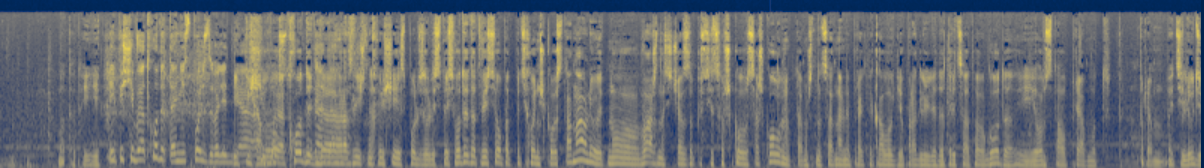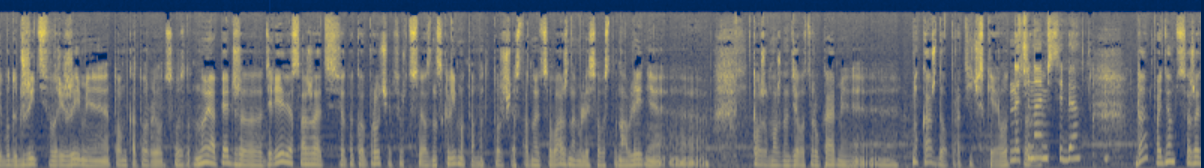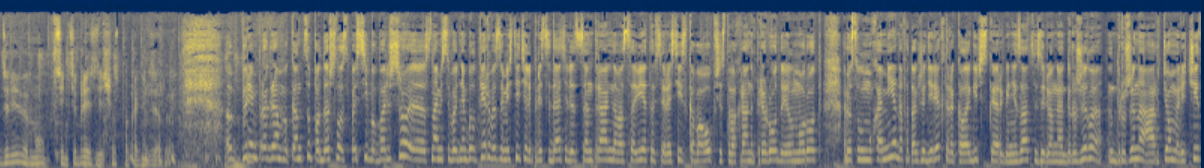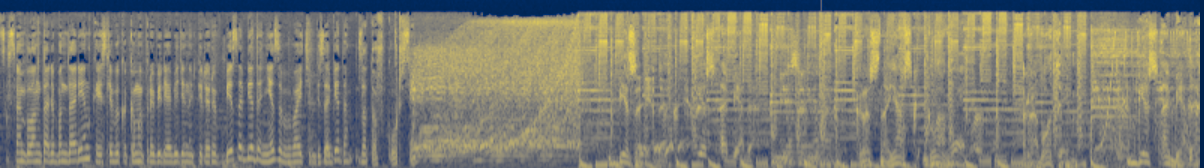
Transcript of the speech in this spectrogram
вот это и... и пищевые отходы-то они использовали для... И пищевые компост. отходы да, для да. различных вещей использовались. То есть вот этот весь опыт потихонечку восстанавливает, но важно сейчас запуститься в школу, со школами, потому что национальный проект экологии продлили до 30 года, и он стал прям вот прям эти люди будут жить в режиме том, который он создан. Ну и опять же, деревья сажать, все такое прочее, все, что связано с климатом, это тоже сейчас становится важным, лесовосстановление э, тоже можно делать руками, э, ну, каждого практически. Вот, Начинаем с себя. Да, пойдем сажать деревья, но в сентябре здесь сейчас пока нельзя. Время программы к концу подошло. Спасибо большое. С нами сегодня был первый заместитель председателя Центрального совета Всероссийского общества охраны природы Илмурод Расул Мухамедов, а также директор экологической организации «Зеленая дружина», дружина Артем Речицкий. С вами была Наталья Бондаренко. Если вы, как и мы, провели обеденный перерыв без обеда, не забывайте без обеда, зато в курсе. Без обеда. Без обеда. Без обеда. Красноярск главный. Работаем без обеда.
